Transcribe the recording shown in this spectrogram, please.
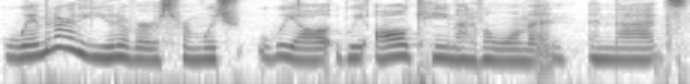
women are the universe from which we all we all came out of a woman and that's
